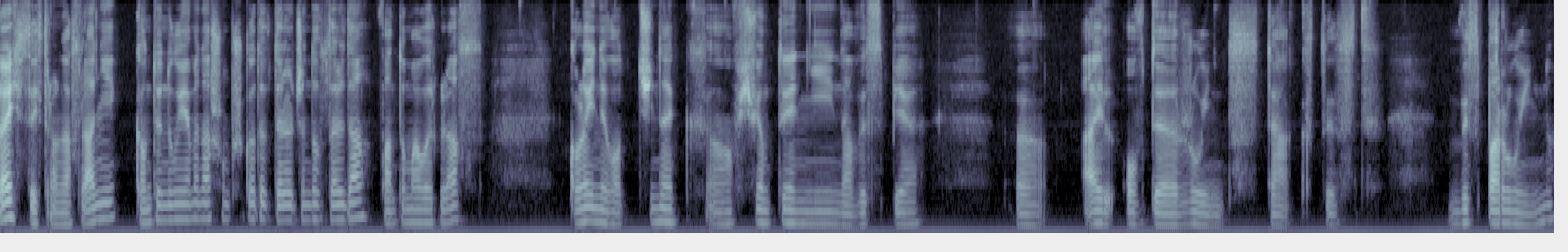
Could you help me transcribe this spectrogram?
Cześć, z tej strony Aslani. Kontynuujemy naszą przygodę w The Legend of Zelda Phantom Hourglass. Kolejny odcinek e, w świątyni na wyspie e, Isle of the Ruins. Tak, to jest wyspa ruin.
